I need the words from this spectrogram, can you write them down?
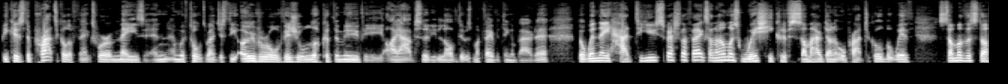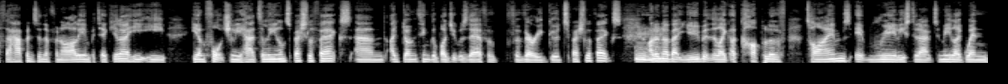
because the practical effects were amazing. And we've talked about just the overall visual look of the movie. I absolutely loved. It was my favorite thing about it. But when they had to use special effects, and I almost wish he could have somehow done it all practical, but with some of the stuff that happens in the finale in particular, he he he unfortunately had to lean on special effects, and I don't think the budget was there for for very good special effects. Mm. I don't mm. know about you, but like a couple of times it really stood out to me, like when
